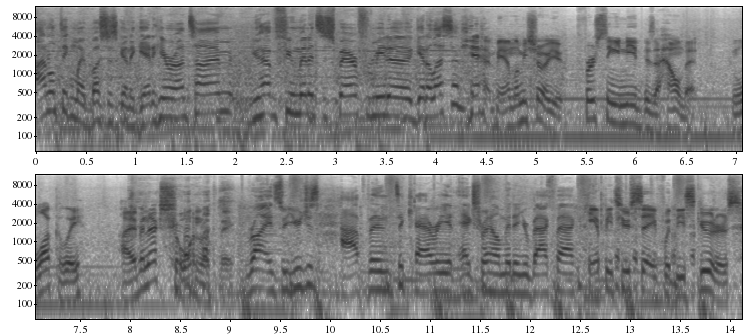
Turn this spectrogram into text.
I don't think my bus is gonna get here on time. You have a few minutes to spare for me to get a lesson? Yeah, man, let me show you. First thing you need is a helmet. And luckily, I have an extra one with me. Ryan, so you just happen to carry an extra helmet in your backpack? Can't be too safe with these scooters.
